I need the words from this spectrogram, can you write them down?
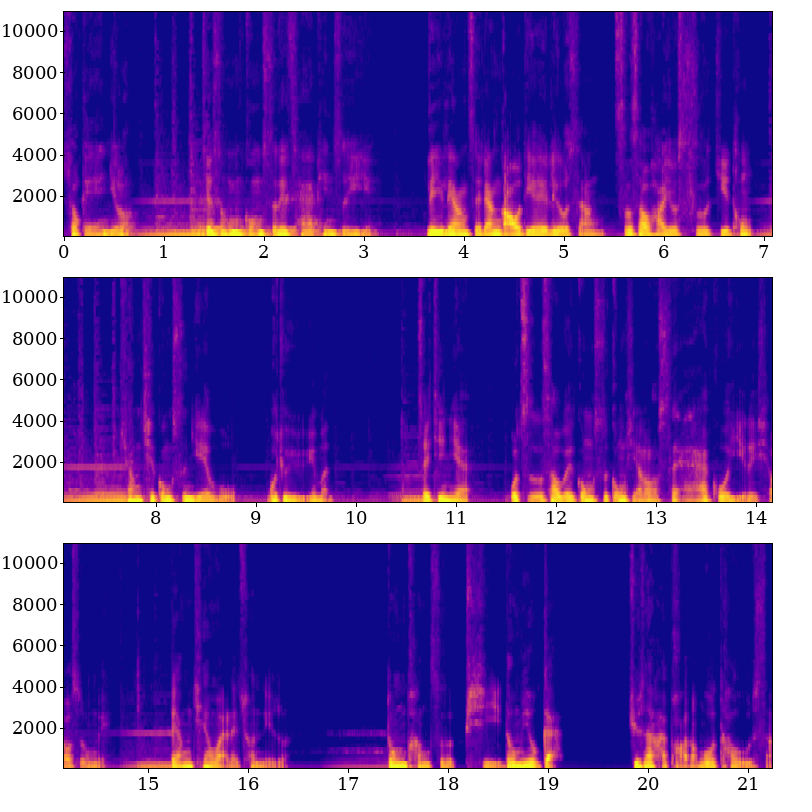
说给你了，这是我们公司的产品之一。李良这辆奥迪 A 六上至少还有十几桶。想起公司业务，我就郁闷。这几年，我至少为公司贡献了三个亿的销售额，两千万的纯利润。董胖子屁都没有干，居然还爬到我头上。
